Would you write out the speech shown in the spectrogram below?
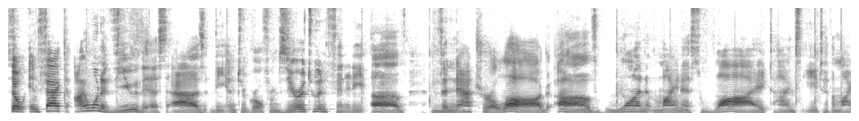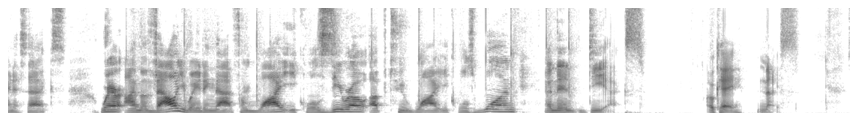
So in fact, I want to view this as the integral from 0 to infinity of the natural log of 1 minus y times e to the minus x, where I'm evaluating that from y equals 0 up to y equals 1, and then dx. Okay, nice.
